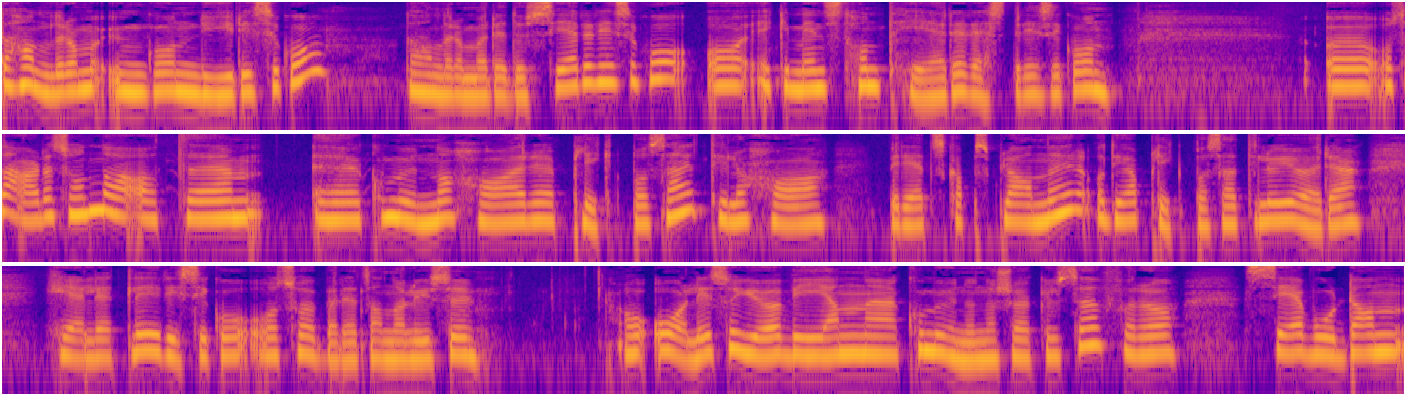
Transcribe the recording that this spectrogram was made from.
Det handler om å unngå ny risiko. Det handler om å redusere risiko, og ikke minst håndtere restrisikoen. Eh, og så er det sånn da at eh, kommunene har plikt på seg til å ha beredskapsplaner, og de har plikt på seg til å gjøre helhetlige risiko- og sårbarhetsanalyser. Og Årlig så gjør vi en eh, kommuneundersøkelse for å se hvordan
